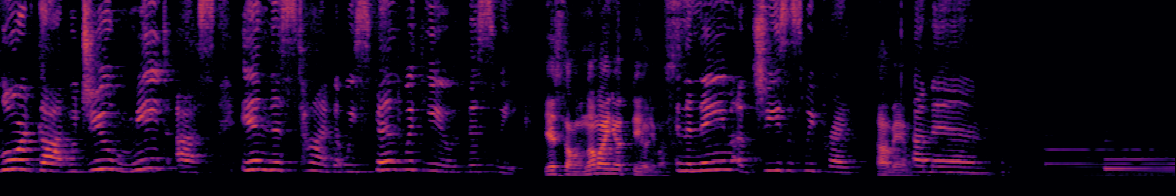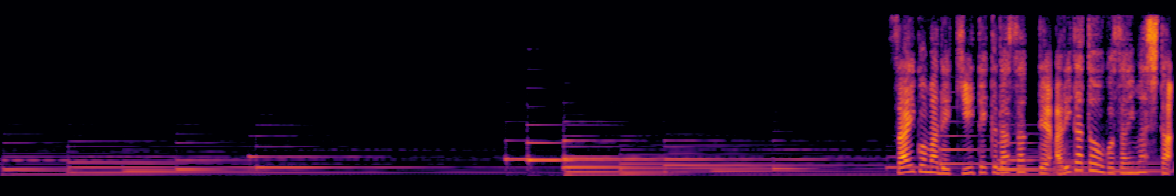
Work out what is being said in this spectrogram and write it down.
Lord God, would you meet us in this time that we spend with you this week? イエス様の名前によって祈ります In the name of Jesus, we pray. アーメン Amen. 最後まで聞いてくださってありがとうございました。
